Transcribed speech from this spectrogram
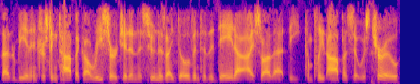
That would be an interesting topic. I'll research it. And as soon as I dove into the data, I saw that the complete opposite was true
